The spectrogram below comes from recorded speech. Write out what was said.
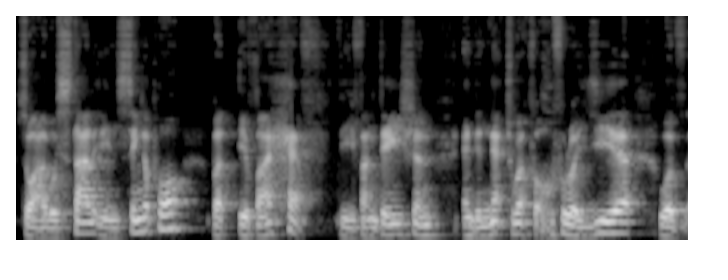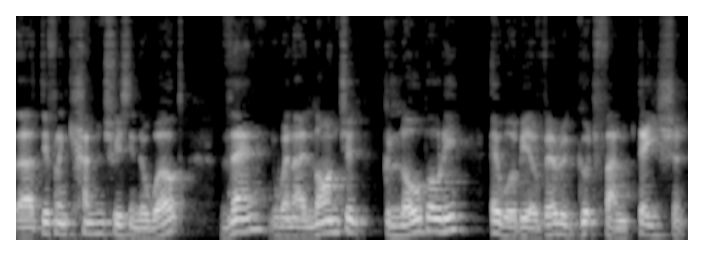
So I will start it in Singapore, but if I have the foundation and the network for over a year with uh, different countries in the world, then when I launch it globally, it will be a very good foundation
